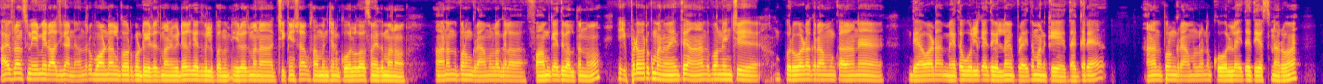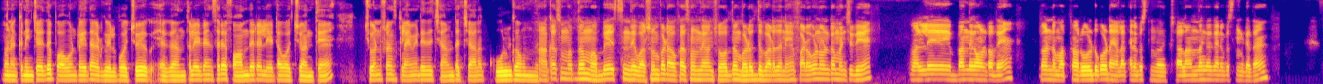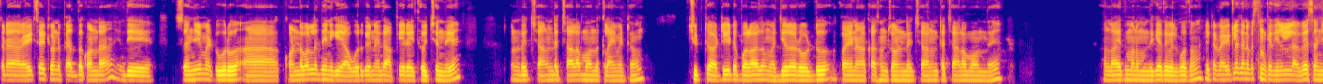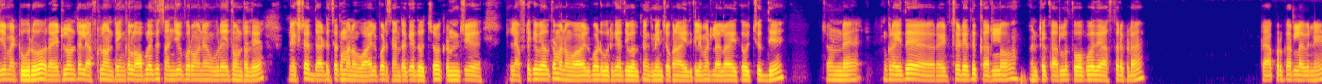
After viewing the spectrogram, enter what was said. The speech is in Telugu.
హాయ్ ఫ్రెండ్స్ నేను మీ రాజుగారిని అందరూ బాగుండాలని కోరుకుంటూ ఈరోజు మన వీడియోకి అయితే వెళ్ళిపోదాం. ఈరోజు మన చికెన్ షాప్కి సంబంధించిన కోళ్ళ కోసం అయితే మనం ఆనందపురం గ్రామంలో గల ఫామ్కి అయితే వెళ్తున్నాం. ఇప్పటివరకు మనం అయితే ఆనందపురం నుంచి పురవాడ గ్రామం కలనే దేవాడ మిగతా ఊళ్ళకి అయితే వెళ్ళాం. ఇప్పుడైతే మనకి దగ్గరే ఆనందపురం గ్రామంలోనే కోళ్ళు అయితే తీస్తున్నారు. మన అక్కడి నుంచి అయితే పోగుంట్లో అయితే అక్కడికి వెళ్ళిపోవచ్చు. ఎంత లేట్ అయినా సరే ఫామ్ దగ్గర లేట్ అవ్వచ్చు అంతే. చూడండి ఫ్రెండ్స్ క్లైమేట్ అయితే చాలా అంటే చాలా కూల్గా ఉంది. ఆకాశం మొత్తం మబ్బేస్తుంది వర్షం పడే అవకాశం ఉంది. చూద్దాం. పడుద్ది పడదని. పడకుండా ఉంటాం మంచిది. మళ్ళీ ఇబ్బందిగా ఉంటది. చూడండి మొత్తం రోడ్డు కూడా ఎలా కనిపిస్తుందో. చాలా అందంగా కనిపిస్తుంది కదా. ఇక్కడ రైట్ సైడ్ చూడండి పెద్ద కొండ. ఇది సంజయ్ మట్ ఊరు ఆ కొండ వల్ల దీనికి ఆ ఊరికి అనేది ఆ పేరు అయితే వచ్చింది. చూడండి చాలా అంటే చాలా బాగుంది క్లైమేట్ చుట్టూ అటు ఇటు పొలాలు మధ్యలో రోడ్డు పైన ఆకాశం చూడండి. చాలా అంటే చాలా బాగుంది. అలా అయితే మనం ముందుకైతే వెళ్ళిపోతాం. ఇక్కడ రైట్లో కనిపిస్తుంది కదా ఇల్లు. అవే సంజయ్ మెట్ ఊరు. రైట్లో ఉంటే లెఫ్ట్లో ఉంటాయి ఇంకా లోపల అయితే సంజీవపురం అనే ఊరు అయితే ఉంటుంది. నెక్స్ట్ అది దాటిసాక మనం వాయిల్పాడు సెంటర్కి అయితే వచ్చాం. ఇక్కడ నుంచి లెఫ్ట్కి వెళ్తే మనం వాయిల్పాడు ఊరికి అయితే వెళ్తాం. ఇక్కడ నుంచి ఒక ఐదు కిలోమీటర్లు ఎలా అయితే వచ్చుద్ది. చూడండి. ఇక్కడ అయితే రైట్ సైడ్ అయితే కర్రలు. అంటే కర్రలు తోకవది వేస్తారు ఇక్కడ. పేపర్ కర్రలు అవిని.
